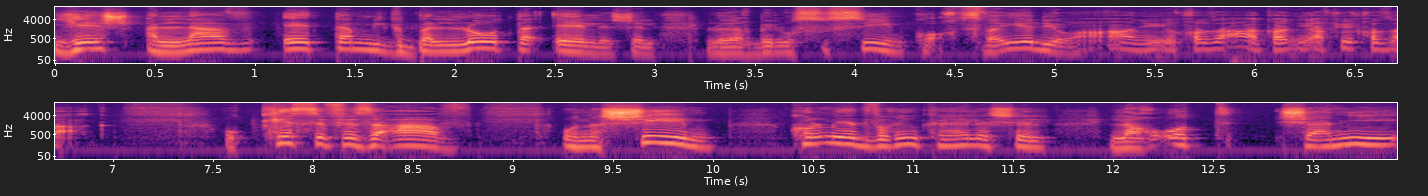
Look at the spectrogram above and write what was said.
יש עליו את המגבלות האלה של לא ירבלו סוסים, כוח צבאי ידיעו, אה, אני חזק, אני הכי חזק. או כסף וזהב, או נשים, כל מיני דברים כאלה של להראות שאני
